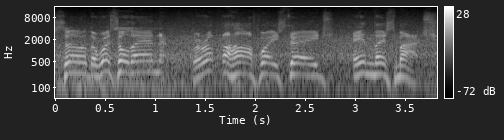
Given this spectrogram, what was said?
So the whistle then. We're up the halfway stage in this match.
